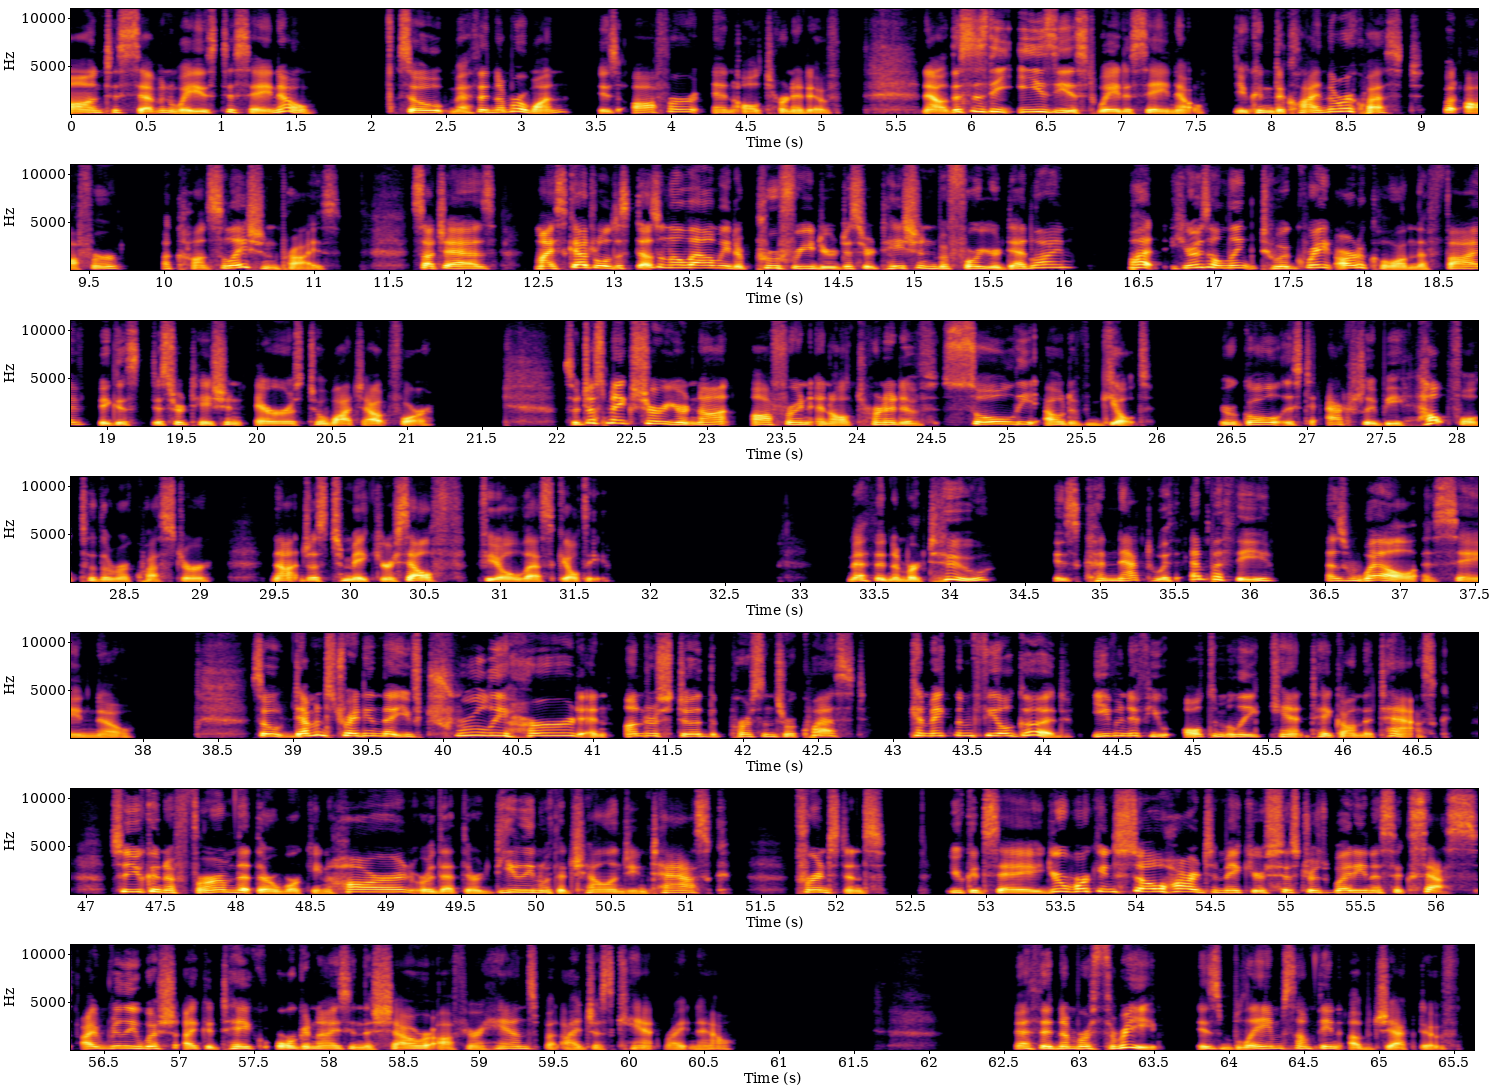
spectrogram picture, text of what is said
on to seven ways to say no. So, method number one is offer an alternative. Now, this is the easiest way to say no. You can decline the request, but offer a consolation prize, such as My schedule just doesn't allow me to proofread your dissertation before your deadline, but here's a link to a great article on the five biggest dissertation errors to watch out for. So just make sure you're not offering an alternative solely out of guilt. Your goal is to actually be helpful to the requester, not just to make yourself feel less guilty. Method number two is connect with empathy as well as saying no. So, demonstrating that you've truly heard and understood the person's request can make them feel good, even if you ultimately can't take on the task. So, you can affirm that they're working hard or that they're dealing with a challenging task. For instance, you could say, You're working so hard to make your sister's wedding a success. I really wish I could take organizing the shower off your hands, but I just can't right now. Method number three is blame something objective.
